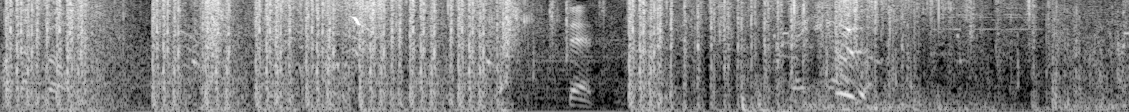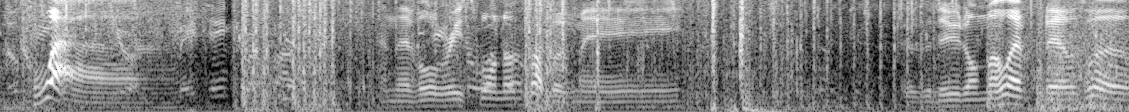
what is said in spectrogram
Contact well. Dead. Wow. And they've all respawned on top of me. There's a dude on my left there as well.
